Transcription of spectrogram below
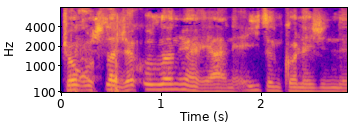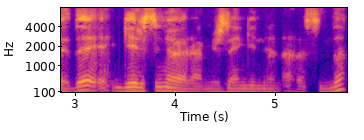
çok ustaca kullanıyor yani Eton Koleji'nde de gerisini öğrenmiş zenginlerin arasında.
